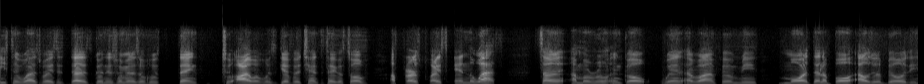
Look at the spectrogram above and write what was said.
East and West races. That is good news for Minnesota, who thank to Iowa was given a chance to take a sole of first place in the West. So a maroon and gold win at Ryan Field means more than a bowl eligibility.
